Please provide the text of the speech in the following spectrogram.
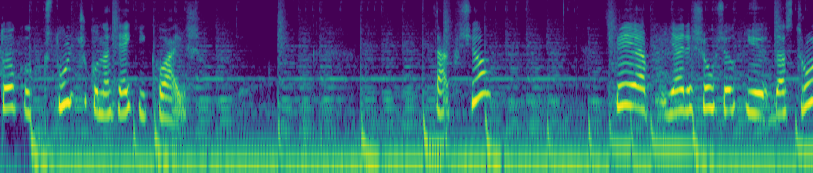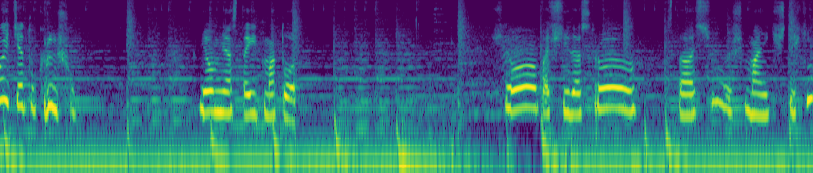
только к стульчику на всякие клавиши. Так, все. Теперь я, я решил все-таки достроить эту крышу, где у меня стоит мотор. Все, почти достроил. Осталось лишь маленькие штрихи.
